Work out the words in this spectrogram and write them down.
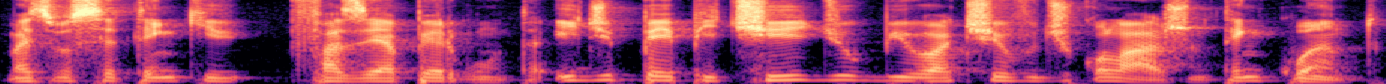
mas você tem que fazer a pergunta: e de peptídeo bioativo de colágeno? Tem quanto?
